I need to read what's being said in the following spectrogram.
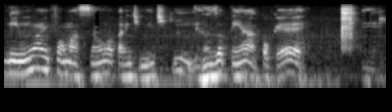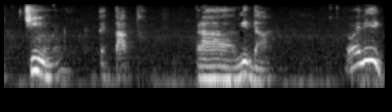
nenhuma informação aparentemente que Hansa tenha qualquer é, tino, né? qualquer tato para lidar. Então ele,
